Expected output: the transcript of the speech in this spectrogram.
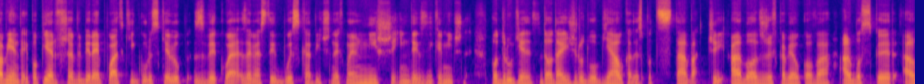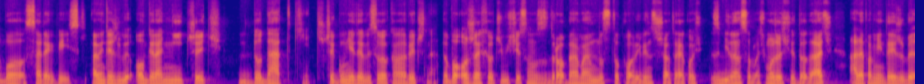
Pamiętaj, po pierwsze wybieraj płatki górskie lub zwykłe, zamiast tych błyskawicznych, mają niższy indeks glikemiczny. Po drugie dodaj źródło białka, to jest podstawa, czyli albo odżywka białkowa, albo skyr, albo serek wiejski. Pamiętaj, żeby ograniczyć dodatki, szczególnie te wysokokaloryczne, no bo orzechy oczywiście są zdrowe, mają mnóstwo kalorii, więc trzeba to jakoś zbilansować. Możesz je dodać, ale pamiętaj, żeby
